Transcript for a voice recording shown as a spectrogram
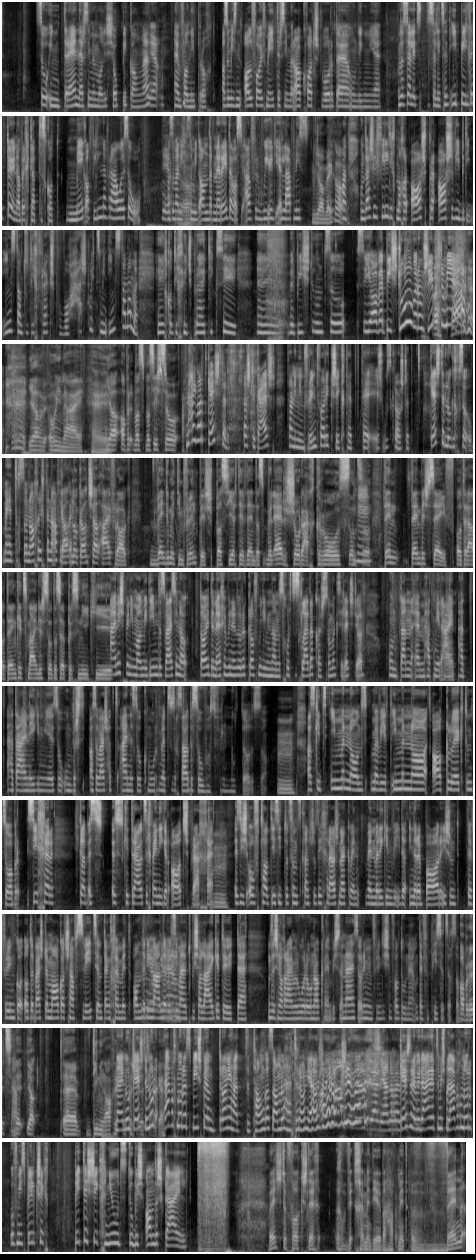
So im Trainer sind wir mal ins Shopping gegangen Ja. haben Fall nicht gebracht. Also wir sind alle fünf Meter sind wir angequatscht worden und irgendwie... Und das soll jetzt, das soll jetzt nicht eingebildet tönen, aber ich glaube, das geht mega vielen Frauen so. Ja. Also wenn ich so mit anderen rede, was sie auch für weirde Erlebnisse Ja, mega. Und weißt du, wie viele dich nachher anschreiben im Insta und du dich fragst, von wo hast du jetzt meinen Insta-Namen? Hey, ich habe dich heute Spreite gesehen. Äh, wer bist du und so. so. Ja, wer bist du? Warum schreibst du mir? Ja, ui nein. Hey. Ja, aber was, was ist so... Nein, warte, gestern. Das ist der geilste. Das habe ich meinem Freund vorhin geschickt. Der, der ist ausgerastet. Gestern schaue ich so, man hat doch so Nachrichten anfragen. noch ganz schnell eine Frage. Wenn du mit deinem Freund bist, passiert dir dann das, weil er ist schon recht gross und Mhm. so, dann, dann bist du safe. Oder auch dann gibt es manchmal so, dass jemand sneaky... Einmal bin ich mal mit ihm, das weiß ich noch, da in der Nähe bin ich durchgelaufen mit ihm und habe ein kurzes Kleid angehabt, das war letztes Jahr. Und dann ähm, hat mir ein, hat, hat einer irgendwie so unter, also weißt, hat einer so gemurmelt zu sich selber so, was für eine Nutte oder so. Mm. Also es gibt es immer noch und man wird immer noch angeschaut und so, aber sicher, ich glaube, es, es getraut sich weniger anzusprechen. Es ist oft halt die Situation, das kennst du sicher auch schnell, wenn, wenn man irgendwie in, der, in einer Bar ist und der Freund geht, oder weißt, der Mann geht schnell aufs WC und dann kommen andere Ja, Männer, weil genau. sie meinen, du bist alleine dort. Und das ist nachher immer unangenehm. Bist so, nein, sorry, mein Freund ist im Fall drinnen. Und dann verpisst sich Aber jetzt, schnell. äh, ja, äh, deine Nachricht... Nein, nur du gestern, nur, einfach nur ein Beispiel. Und Ronny hat den Tanga sammeln, hat Ronny auch schon geschrieben. Ja, noch mal- Gestern hat mir einer zum Beispiel einfach nur auf mein Bild geschickt, bitte schick Nudes, du bist anders geil. Weißt du, du fragst dich, wie kommen die überhaupt mit, wenn,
